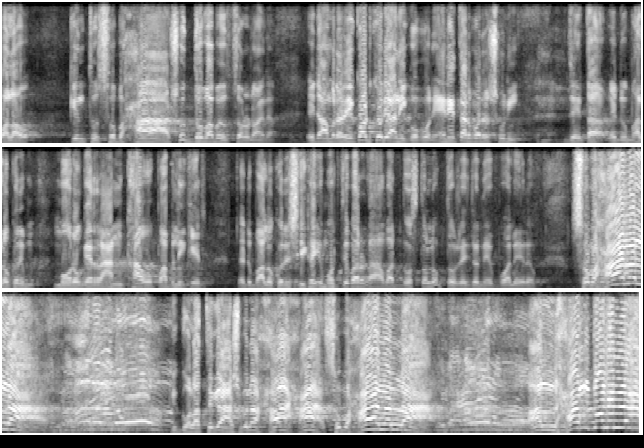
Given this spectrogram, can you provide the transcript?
বলাও কিন্তু সোবহা শুদ্ধভাবে উচ্চারণ হয় না। এটা আমরা রেকর্ড করে আনি গোপনে। এনে তারপরে শুনি যে তা একটু ভালো করে মোরগের রান খাও পাবলিকের একটু ভালো করে শিখাই মরতে পারো না, আবার দোস্ত লোক তো সেই জন্য বলে এরকম সোবহান আল্লাহ কি গলার থেকে আসবে না? হা হা সোবহান আল্লাহ আলহামদুলিল্লাহ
